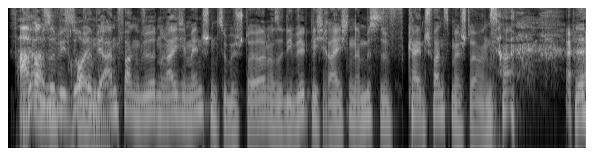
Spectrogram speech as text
Fahrer ich glaube sowieso, Freunde. wenn wir anfangen würden, reiche Menschen zu besteuern, also die wirklich reichen, dann müsste keinen Schwanz mehr steuern zahlen.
